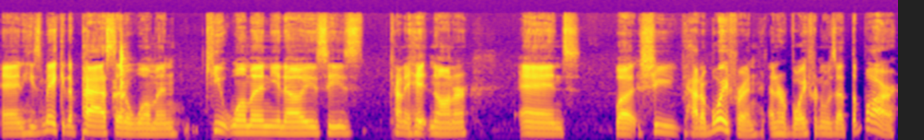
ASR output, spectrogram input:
and he's making a pass at a woman cute woman you know he's he's kind of hitting on her. And but she had a boyfriend and her boyfriend was at the bar.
